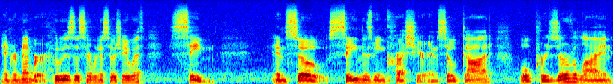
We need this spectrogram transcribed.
And remember, who is the serpent associated with? Satan. And so Satan is being crushed here. And so God will preserve a line,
